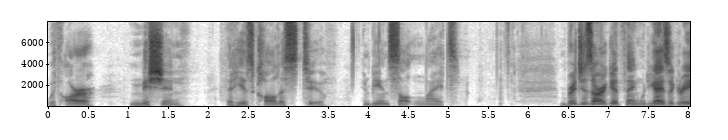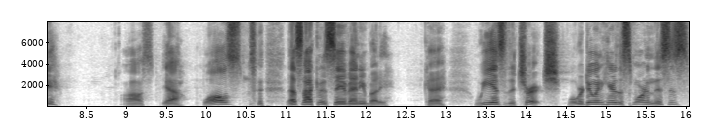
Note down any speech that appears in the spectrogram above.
with our mission that He has called us to, and being salt and light. Bridges are a good thing. Would you guys agree? Yeah. Walls, that's not going to save anybody. Okay? We as the church, what we're doing here this morning, this is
